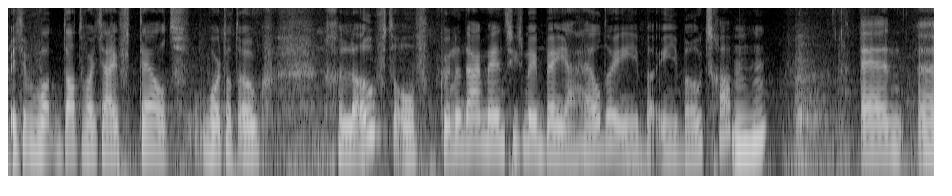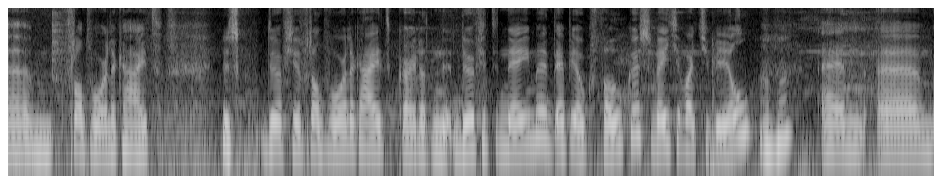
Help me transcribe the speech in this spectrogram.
weet je, wat, dat wat jij vertelt, wordt dat ook geloofd? Of kunnen daar mensen iets mee? Ben je helder in je, in je boodschap? Mm En um, verantwoordelijkheid. Dus durf je verantwoordelijkheid, kan je dat, durf je te nemen? Heb je ook focus? Weet je wat je wil? Mhm. En, um,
